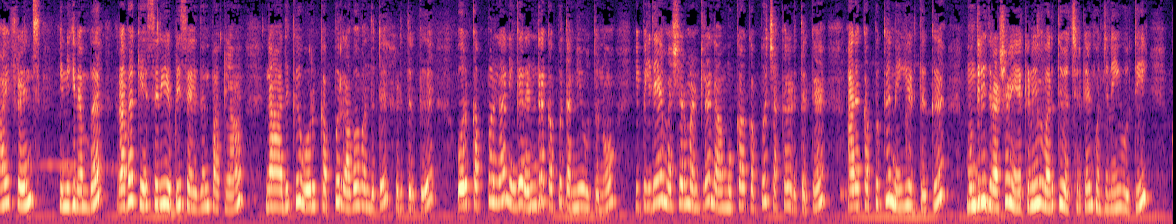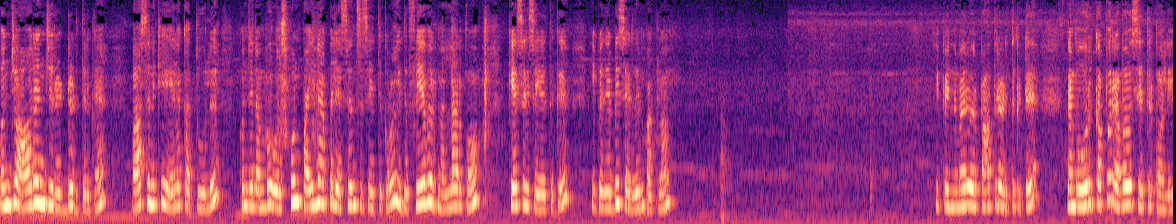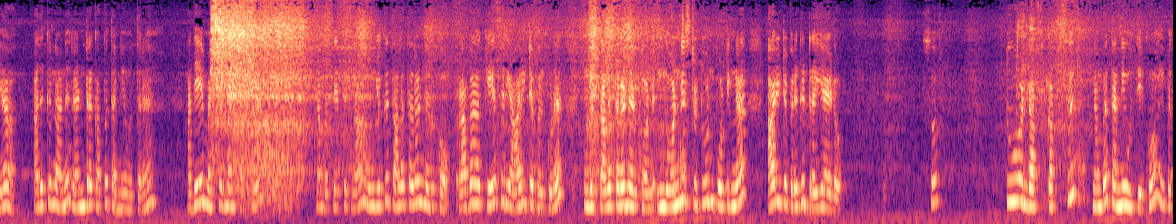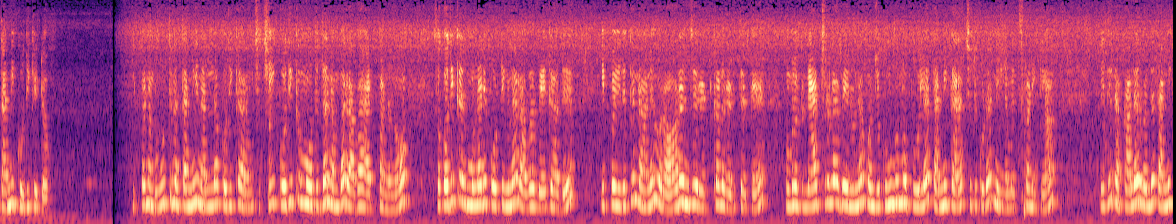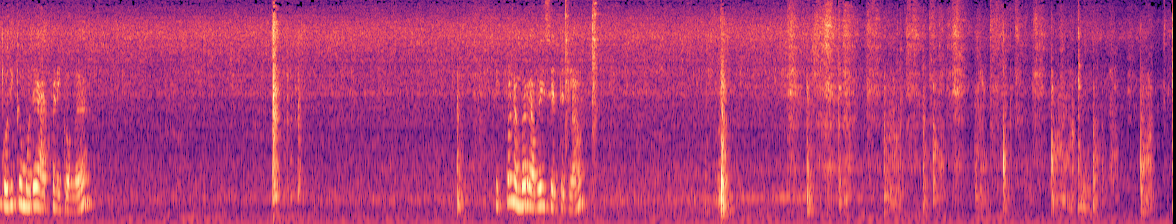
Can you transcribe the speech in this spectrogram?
Hi friends இன்னைக்கு நம்ம ரவை கேசரி எப்படி செய்யுதுன்னு பார்க்கலாம். நான் அதுக்கு ஒரு கப்பு ரவை வந்துட்டு எடுத்திருக்கு. ஒரு கப்புனா நீங்கள் ரெண்டரை கப்பு தண்ணி ஊற்றணும் இப்போ இதே மெஷர்மெண்ட்டில் நான் முக்கால் கப்பு சக்கரை எடுத்திருக்கேன். அரை கப்புக்கு நெய் எடுத்திருக்கு. முந்திரி திராட்சை நான் ஏற்கனவே வறுத்து வச்சுருக்கேன். கொஞ்சம் நெய் ஊற்றி கொஞ்சம் ஆரஞ்சு ரெட் எடுத்திருக்கேன். வாசனைக்கு ஏலக்காய் தூள் கொஞ்சம் நம்ம ஒரு ஸ்பூன் பைனாப்பிள் எசன்ஸ் சேர்த்துக்கிறோம். இது ஃப்ளேவர் நல்லாயிருக்கும் கேசரி செய்யறதுக்கு. இப்போ இது எப்படி செய்யறதுன்னு பார்க்கலாம். இப்போ இந்த மாதிரி ஒரு பாத்திரம் எடுத்துக்கிட்டு நம்ம ஒரு கப்பு ரவை சேர்த்துருக்கோம் இல்லையா? அதுக்கு நான் ரெண்டரை கப்பு தண்ணி ஊற்றுறேன் அதே மெஷர்மெண்ட் கப்பில் நம்ம சேர்த்துக்கலாம். உங்களுக்கு தலை தலைன்னு இருக்கும். ரவை கேசரி ஆறிட்ட பிறகு கூட உங்களுக்கு தலை தலைன்னு இருக்கும். இங்கே ஒன் இஸ்டு டூன்னு போட்டிங்கன்னா ஆறிட்ட பிறகு ட்ரை ஆகிடும் so two and half cups நம்ம தண்ணி ஊற்றிருக்கோம் இப்போ தண்ணி கொதிக்கட்டும். இப்போ நம்ம ஊற்றின தண்ணி நல்லா கொதிக்க ஆரம்பிச்சிச்சு. கொதிக்கும் போது தான் நம்ம ரவை ஆட் பண்ணணும். ஸோ கொதிக்கிறது முன்னாடி போட்டிங்கன்னா ரவை வேகாது. இப்போ இதுக்கு நான் ஒரு ஆரஞ்சு ரெட் கலர் எடுத்திருக்கேன். உங்களுக்கு நேச்சுரலாக வேணும்னா கொஞ்சம் குங்குமப்பூவில் தண்ணி கரைச்சிட்டு கூட நீங்கள் மிக்ஸ் பண்ணிக்கலாம். இது நான் கலர் வந்து தண்ணி கொதிக்கும் போதே ஆட் பண்ணிக்கோங்க. இப்போ நம்ம ரவை சேர்த்துக்கலாம்.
